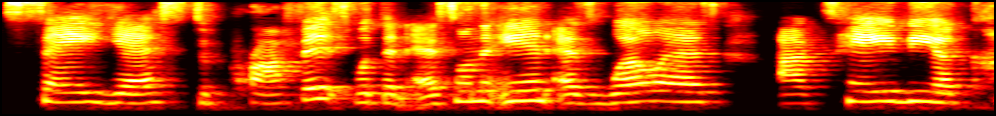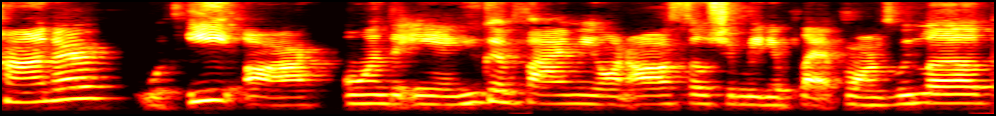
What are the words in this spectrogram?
Say Yes to Profits with an S on the end, as well as Octavia Conner with ER on the end. You can find me on all social media platforms. We love,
